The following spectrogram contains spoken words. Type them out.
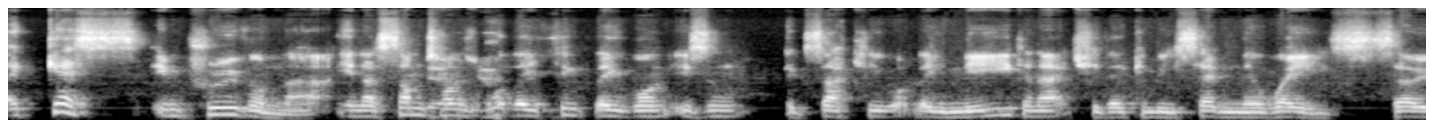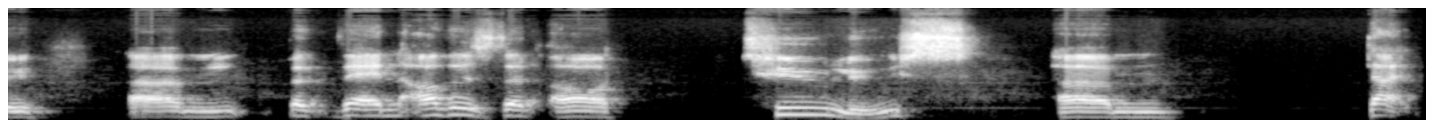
I guess, improve on that. You know, sometimes yeah, yeah. what they think they want isn't exactly what they need, and actually they can be set in their ways. So, um, but then others that are too loose, um, that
